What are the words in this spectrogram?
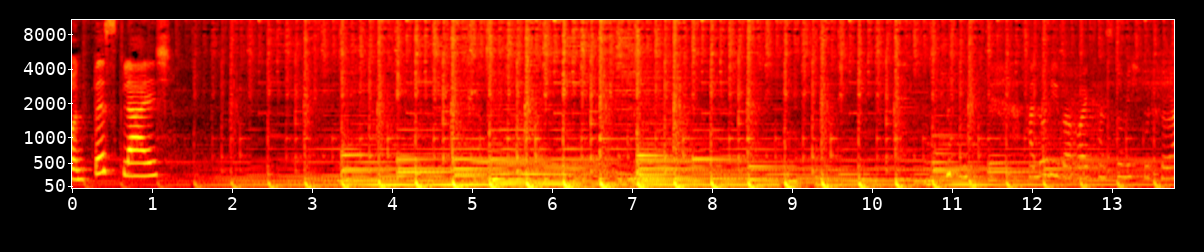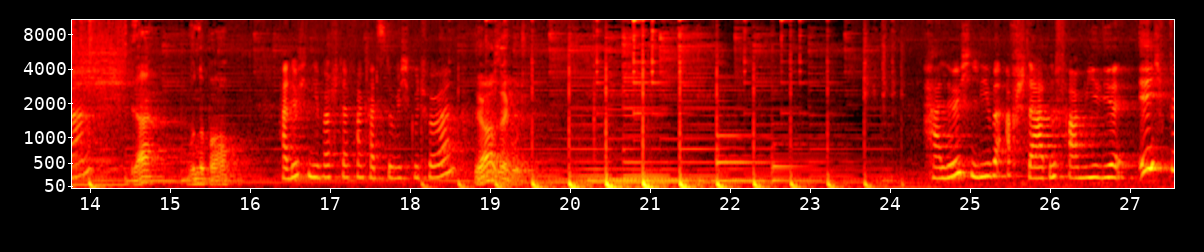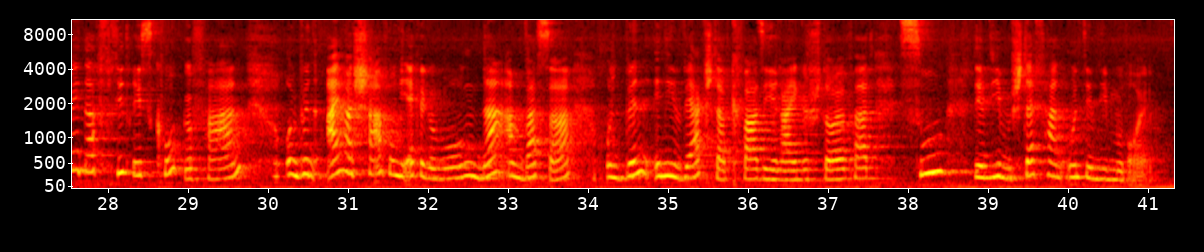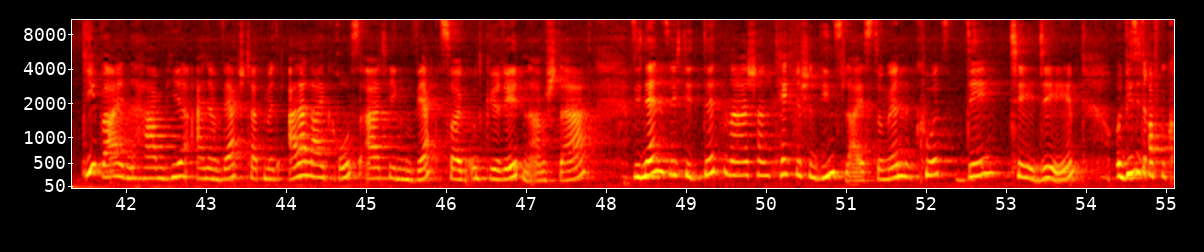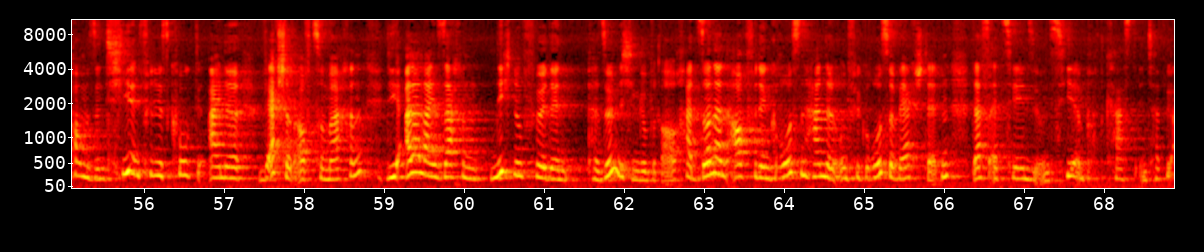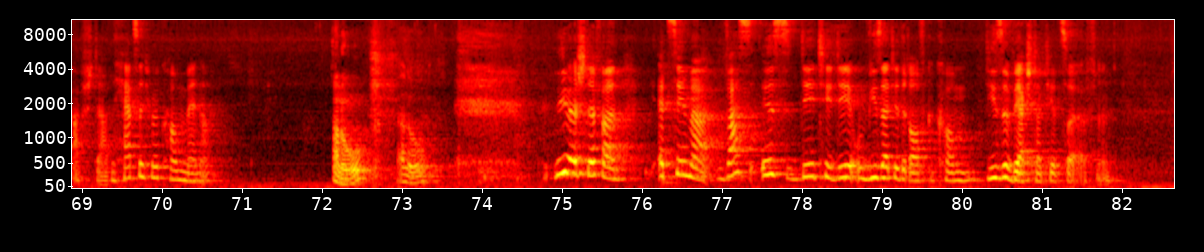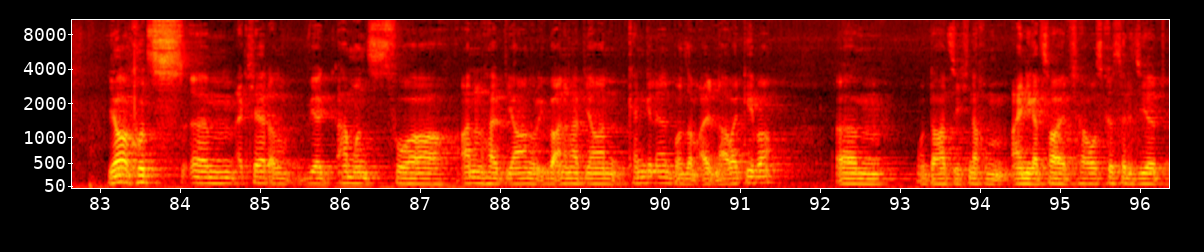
und bis gleich. Hallo lieber Roy, kannst du mich gut hören? Ja, wunderbar. Hallöchen lieber Stefan, kannst du mich gut hören? Ja, sehr gut. Hallöchen, liebe Abstaatenfamilie. Ich bin nach Friedrichskoog gefahren und bin einmal scharf um die Ecke gewogen, nah am Wasser und bin in die Werkstatt quasi reingestolpert zu dem lieben Stefan und dem lieben Roy. Die beiden haben hier eine Werkstatt mit allerlei großartigen Werkzeugen und Geräten am Start. Sie nennen sich die Dithmarschen Technischen Dienstleistungen, kurz DTD. Und wie sie darauf gekommen sind, hier in Friedrichskoog eine Werkstatt aufzumachen, die allerlei Sachen nicht nur für den persönlichen Gebrauch hat, sondern auch für den großen Handel und für große Werkstätten, das erzählen sie uns hier im Podcast Interview Abstarten. Herzlich willkommen, Männer. Hallo. Hallo. Lieber Stefan, erzähl mal, was ist DTD und wie seid ihr drauf gekommen, diese Werkstatt hier zu eröffnen? Ja, kurz ähm, erklärt, also wir haben uns vor anderthalb Jahren oder über anderthalb Jahren kennengelernt bei unserem alten Arbeitgeber. Ähm, und da hat sich nach einiger Zeit herauskristallisiert,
